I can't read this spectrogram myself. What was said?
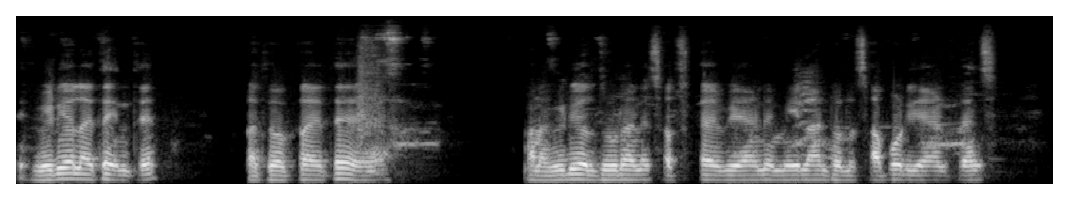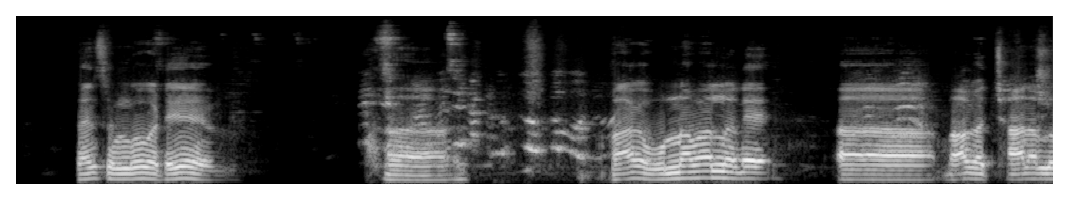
వీడియోలో అయితే ఇంతే. ప్రతి ఒక్కరు అయితే మన వీడియోలు చూడండి సబ్స్క్రైబ్ చేయండి మీలాంటి వాళ్ళు సపోర్ట్ చేయండి ఫ్రెండ్స్. ఫ్రెండ్స్ ఇంకొకటి ఆ, బాగా ఉన్న వాళ్ళనే బాగా ఛానల్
